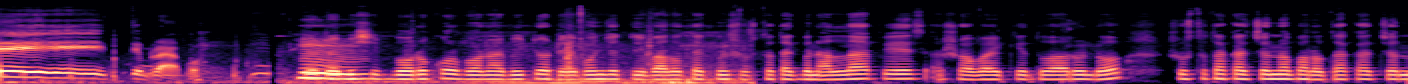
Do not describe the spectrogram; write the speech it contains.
এই ব্রাভো। ভিডিওটা বেশি বড় করব না ভিডিওটা এবং যে তুই ভালো থাকবেন সুস্থ থাকবেন। আল্লাহ হাফেজ। আর সবাইকে দোয়া রইল সুস্থ থাকার জন্য ভালো থাকার জন্য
